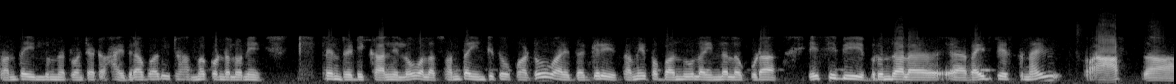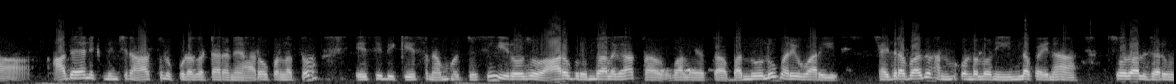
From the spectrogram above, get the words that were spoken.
సొంత ఇల్లు ఉన్నటువంటి అటు హైదరాబాద్ ఇటు హన్మకొండలోని కిషన్ రెడ్డి కాలనీలో వాళ్ళ సొంత ఇంటితో పాటు వారి దగ్గర సమీప బంధువుల ఇళ్ళలో కూడా ఏసీబీ బృందాల రైడ్ చేస్తున్నాయి. ఆదాయానికి మించిన ఆస్తులు కూడగట్టారనే ఆరోపణలతో ఏసీబీ కేసు నమోదు చేసి ఈ రోజు ఆరు బృందాలుగా వాళ్ళ యొక్క బంధువులు మరియు వారి హైదరాబాద్ హన్మకొండలోని ఇండ్ల పైన సోదాలు జరుగు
